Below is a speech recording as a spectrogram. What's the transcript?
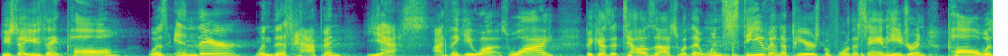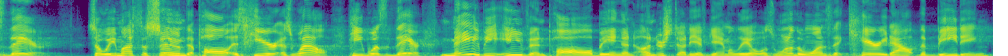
You say, you think Paul was in there when this happened? Yes, I think he was. Why? Because it tells us that when Stephen appears before the Sanhedrin, Paul was there. So we must assume that Paul is here as well. He was there. Maybe even Paul, being an understudy of Gamaliel, was one of the ones that carried out the beating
